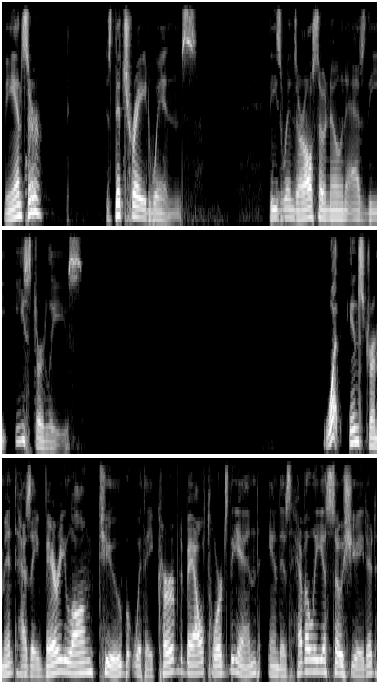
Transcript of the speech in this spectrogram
The answer is the trade winds. These winds are also known as the easterlies. What instrument has a very long tube with a curved bell towards the end and is heavily associated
